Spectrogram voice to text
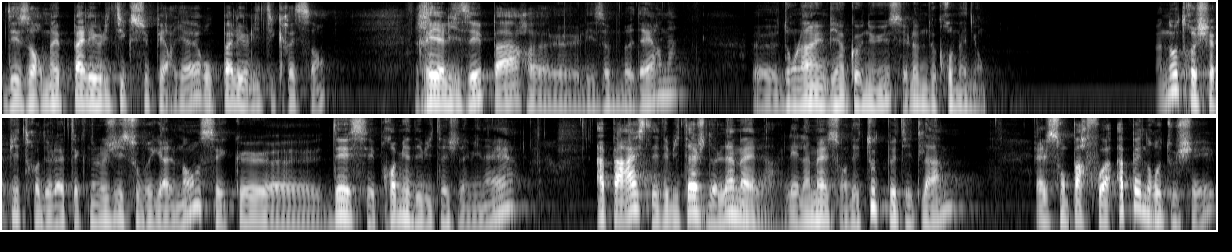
désormais paléolithique supérieur ou paléolithique récent, réalisé par euh, les hommes modernes, euh, dont l'un est bien connu, c'est l'homme de Cro-Magnon. Un autre chapitre de la technologie s'ouvre également, c'est que dès ces premiers débitages laminaires, apparaissent les débitages de lamelles. Les lamelles sont des toutes petites lames, elles sont parfois à peine retouchées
